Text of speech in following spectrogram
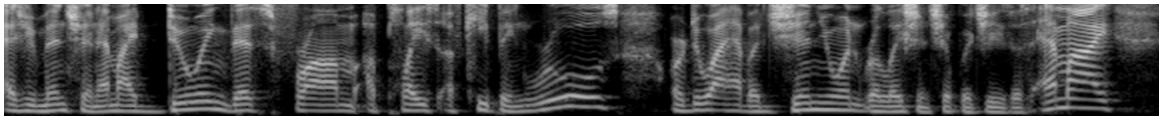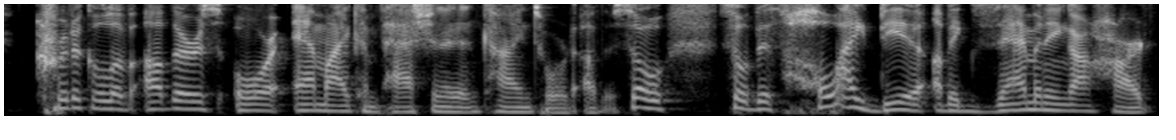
as you mentioned, am I doing this from a place of keeping rules or do I have a genuine relationship with Jesus? Am I critical of others or am I compassionate and kind toward others? So, so this whole idea of examining our heart,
